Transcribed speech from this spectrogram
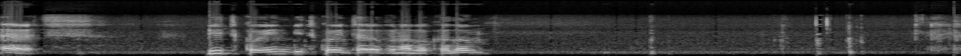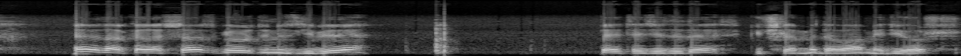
Evet. Bitcoin, Bitcoin tarafına bakalım. Evet arkadaşlar gördüğünüz gibi BTC'de de güçlenme devam ediyor.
